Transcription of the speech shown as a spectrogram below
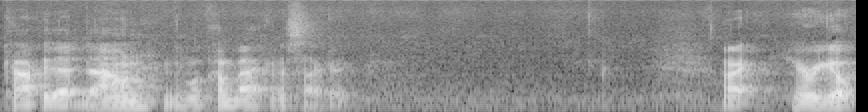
copy that down, and then we'll come back in a second. All right, here we go.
